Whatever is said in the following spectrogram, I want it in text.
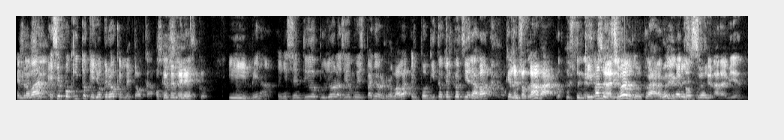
El robar sí. ese poquito que yo creo que me toca o Sí, que me merezco. Y mira, en ese sentido Puyol ha sido muy español. Robaba el poquito que él consideraba lo que le justo, tocaba. Lo justo y Que iba del sueldo, claro, que del todo funcionara bien.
